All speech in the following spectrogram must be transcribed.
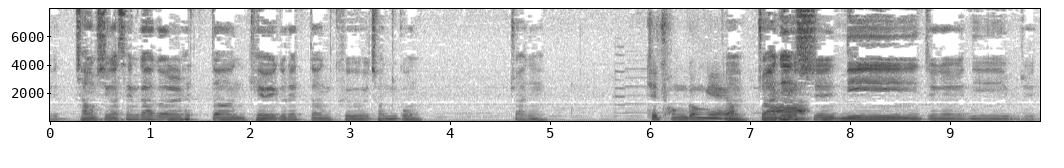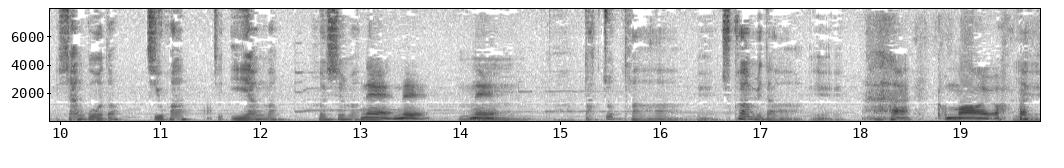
예, 장훈 씨가 생각을 했던 계획을 했던 그 전공 쟈니 제 전공이에요. 네, 어, 쟈니 아. 씨니 지금 니 샹구어더 지화 이양망 허실망. 네 네. 음, 네. 아, 딱 좋다. 예, 축하합니다. 예. 고마워요. 예.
